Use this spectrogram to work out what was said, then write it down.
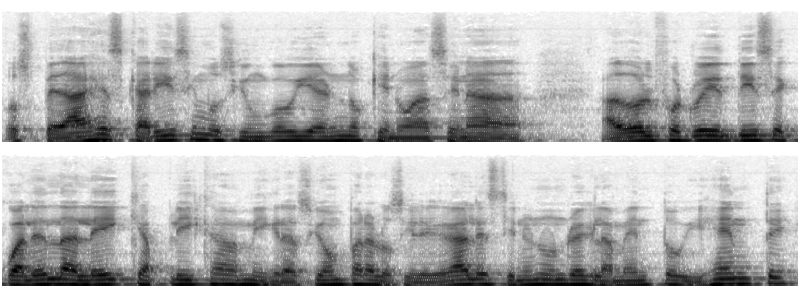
hospedajes carísimos y un gobierno que no hace nada. Adolfo Ruiz dice, ¿cuál es la ley que aplica a migración para los ilegales? ¿Tienen un reglamento vigente?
